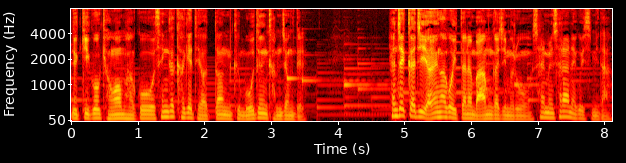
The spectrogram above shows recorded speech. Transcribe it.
느끼고 경험하고 생각하게 되었던 그 모든 감정들. 현재까지 여행하고 있다는 마음가짐으로 삶을 살아내고 있습니다.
